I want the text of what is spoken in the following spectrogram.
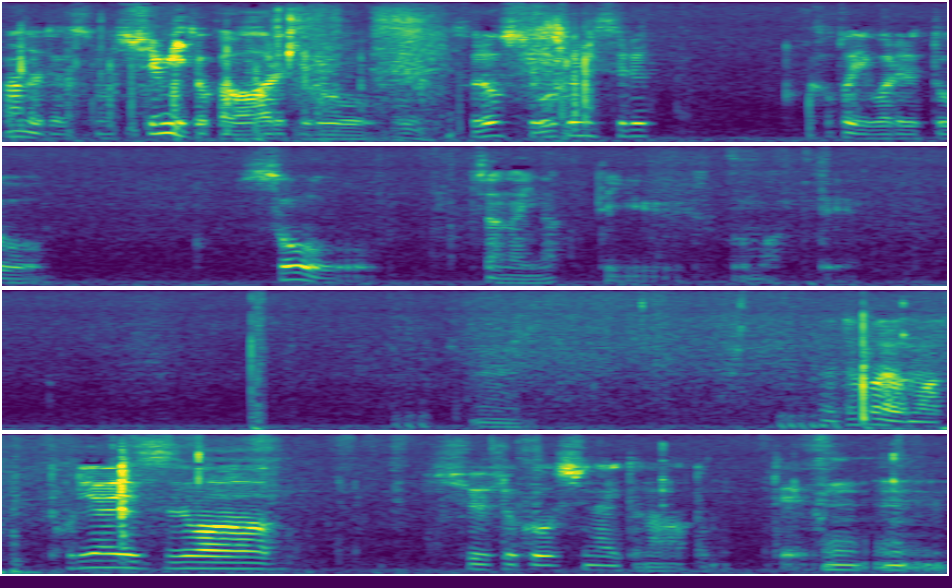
なんだろうその趣味とかはあるけどそれを仕事にするかと言われるとそうじゃないなっていうところもあって。うん。だからまあとりあえずは就職をしないとなと思って。うんうん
